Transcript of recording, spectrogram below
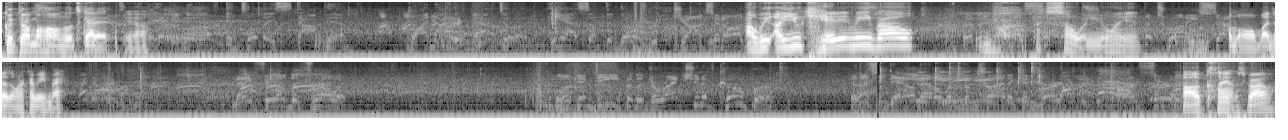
Good throw, Mahomes. Let's get it. Yeah. Are we? Are you kidding me, bro? That's so annoying. I'm old, but it doesn't work on me, bro. Oh, clamps, bro.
